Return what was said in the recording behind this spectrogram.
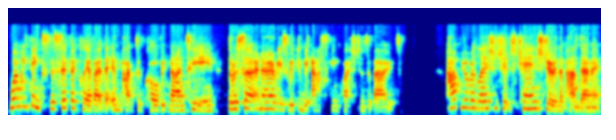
When we think specifically about the impact of COVID 19, there are certain areas we can be asking questions about. Have your relationships changed during the pandemic?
